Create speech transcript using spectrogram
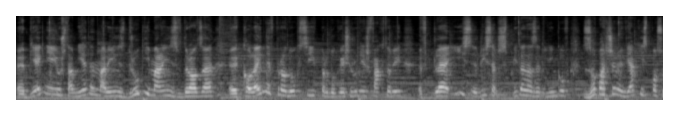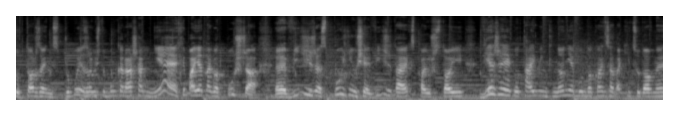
E, biegnie już tam jeden Marines, drugi Marines w drodze, e, kolejny w produkcji, produkuje się również Factory w tle i Research Speeda dla zerglingów. Zobaczymy w jaki sposób Torzen spróbuje zrobić tu bunker Rasha. Nie, chyba jednak odpuszcza. Widzi, że spóźnił się, widzi, że ta expa już stoi, wie, że jego timing no nie był do końca taki cudowny,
